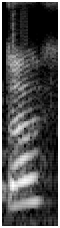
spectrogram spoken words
Das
